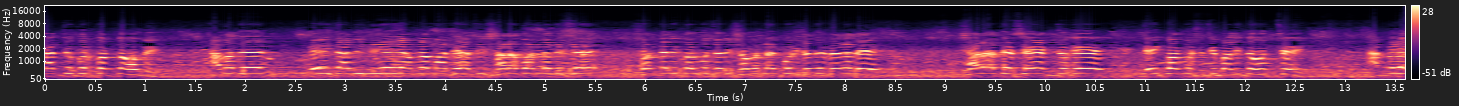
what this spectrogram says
কার্যকর করতে হবে। আমাদের এই দাবি নিয়েই আমরা মাঠে আছি সারা বাংলাদেশে সরকারি কর্মচারী সমন্বয় পরিষদের ব্যানারে। সারা দেশে একযোগে এই কর্মসূচি পালিত হচ্ছে। আপনারা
